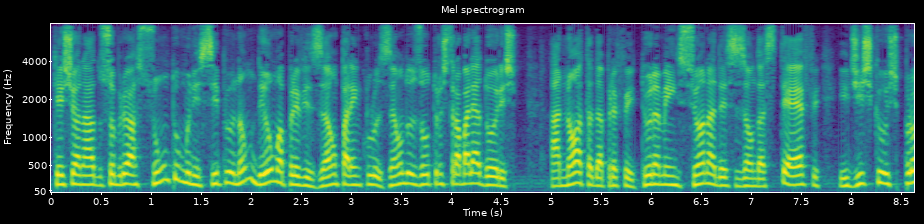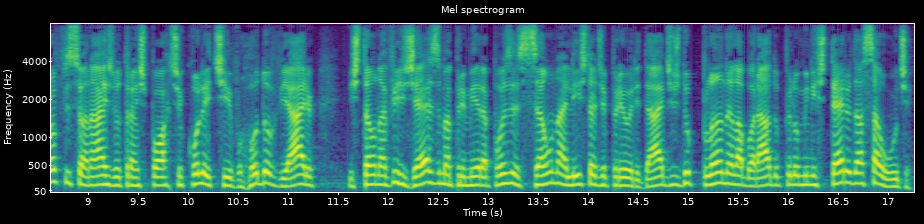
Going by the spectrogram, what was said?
Questionado sobre o assunto, o município não deu uma previsão para a inclusão dos outros trabalhadores. A nota da prefeitura menciona a decisão da STF e diz que os profissionais do transporte coletivo rodoviário estão na 21ª posição na lista de prioridades do plano elaborado pelo Ministério da Saúde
